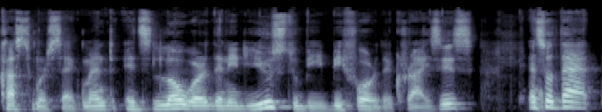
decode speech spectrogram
customer segment. It's lower than it used to be before the crisis, and so that,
